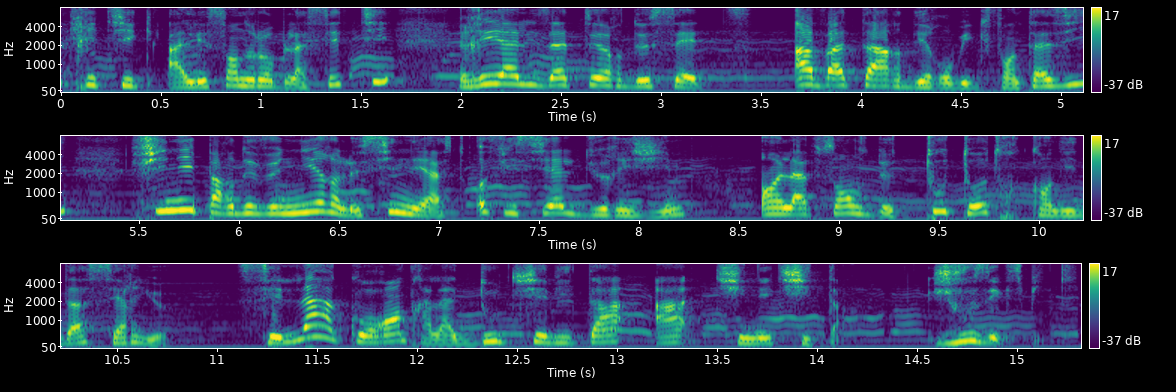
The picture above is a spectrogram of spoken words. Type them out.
critique Alessandro Blasetti, réalisateur de cette avatar d'Heroic Fantasy, finit par devenir le cinéaste officiel du régime en l'absence de tout autre candidat sérieux. C'est là qu'on rentre à la Duce Vita à Cinecittà. Je vous explique.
